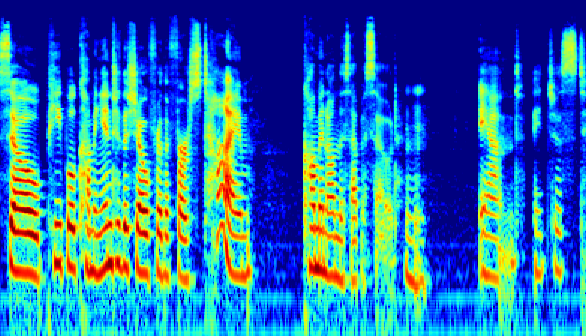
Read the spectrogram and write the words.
So people coming into the show for the first time come in on this episode. Mhm. And it just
